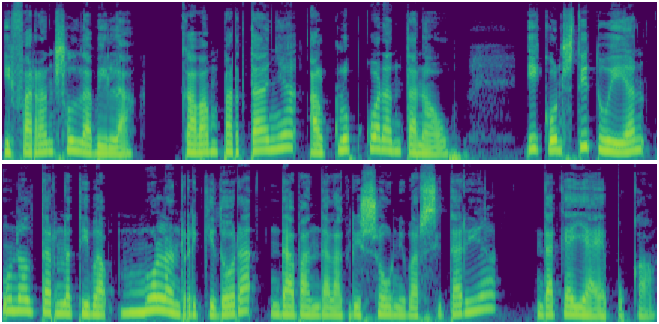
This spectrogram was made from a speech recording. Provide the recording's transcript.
i Ferran Soldavila, que van pertànyer al Club 49 i constituïen una alternativa molt enriquidora davant de la universitària d'aquella època.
